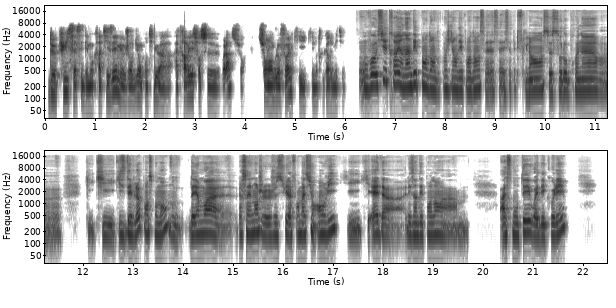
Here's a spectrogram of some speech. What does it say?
Depuis, ça s'est démocratisé, mais aujourd'hui, on continue à, travailler sur ce, voilà, sur, sur l'anglophone qui, est notre cœur de métier. On voit aussi le travail en indépendant. Donc, quand je dis indépendant, ça, ça, peut être freelance, solopreneur, euh, qui, qui, se développe en ce moment. D'ailleurs, moi, personnellement, je, suis la formation Envie qui, qui aide les indépendants à, à se monter ou à décoller.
